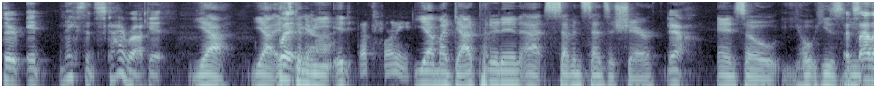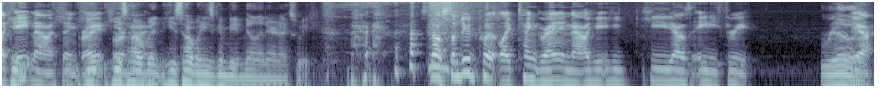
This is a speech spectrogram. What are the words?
there it makes it skyrocket. yeah yeah it's But- gonna Yeah, be it that's funny. yeah my dad put it in at seven cents a share Yeah. and so he he's It's he's- at like he- eight now, I think, he- right? he's Or nine? hoping he's hoping he's gonna be a millionaire next week No, some dude put like ten grand in now. He he he has eighty three. really Yeah.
